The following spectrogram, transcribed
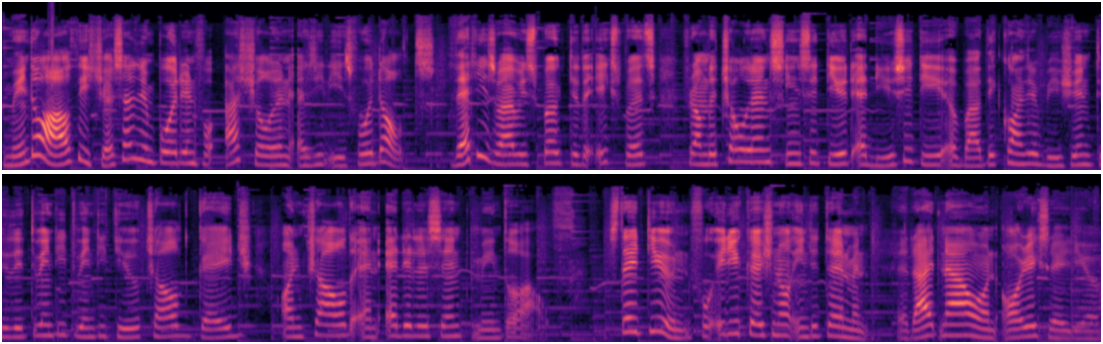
Mental health is just as important for us children as it is for adults. That is why we spoke to the experts from the Children's Institute at UCT about their contribution to the 2022 Child Gauge on Child and Adolescent Mental Health. Stay tuned for educational entertainment right now on RX Radio.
